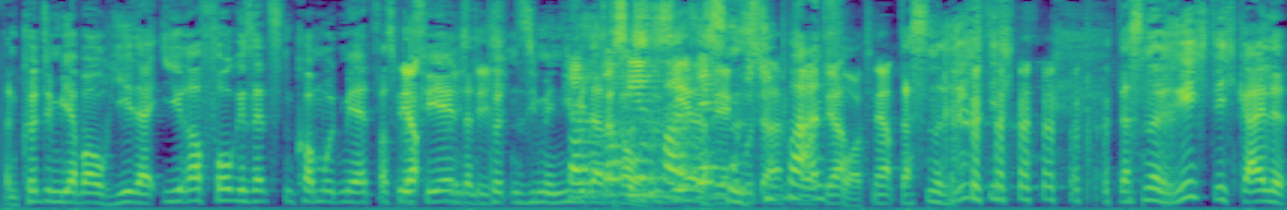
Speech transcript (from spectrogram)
dann könnte mir aber auch jeder Ihrer Vorgesetzten kommen und mir etwas Ja, befehlen, dann richtig. könnten Sie mir nie Das wieder drauf. Das sehr ist eine super Antwort, ja. Antwort. Ja. Das ist eine richtig, das ist eine richtig geile.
